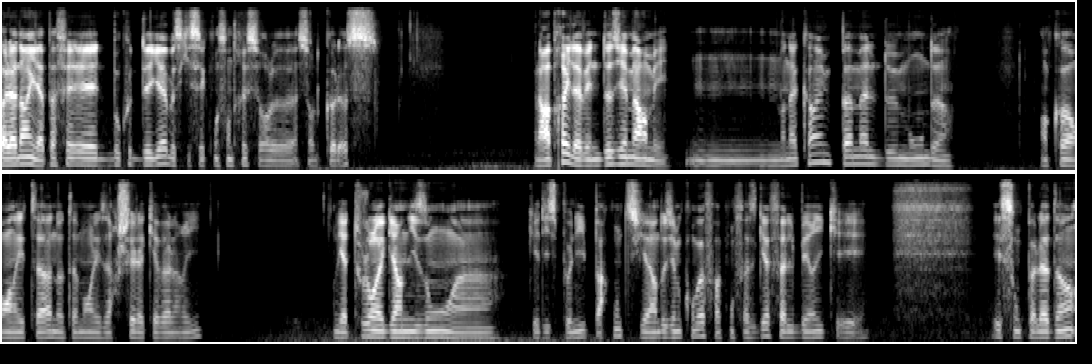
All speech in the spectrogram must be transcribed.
Paladin, il a pas fait beaucoup de dégâts parce qu'il s'est concentré sur le, colosse. Alors après, il avait une deuxième armée. Hmm, on a quand même pas mal de monde encore en état, notamment les archers, la cavalerie. Il y a toujours la garnison euh, qui est disponible. Par contre, s'il y a un deuxième combat, il faudra qu'on fasse gaffe à Albéric et, et son paladin.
